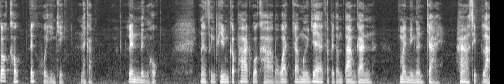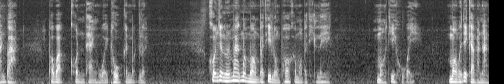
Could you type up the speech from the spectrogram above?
ก็เขาเล่นหวยจริง ๆนะครับ เล่น 16 หนังสือพิมพ์ก็พาดหัวข่าวบอกว่าเจ้ามือแยกกันไปตามๆกัน ไม่มีเงินจ่าย 50 ล้านบาท เพราะว่าคนแทงหวยถูกกันหมดเลย คนจำนวนมากเมื่อมองไปที่หลวงพ่อก็มองไปที่เลข มองที่หวย มองไปที่การพนัน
